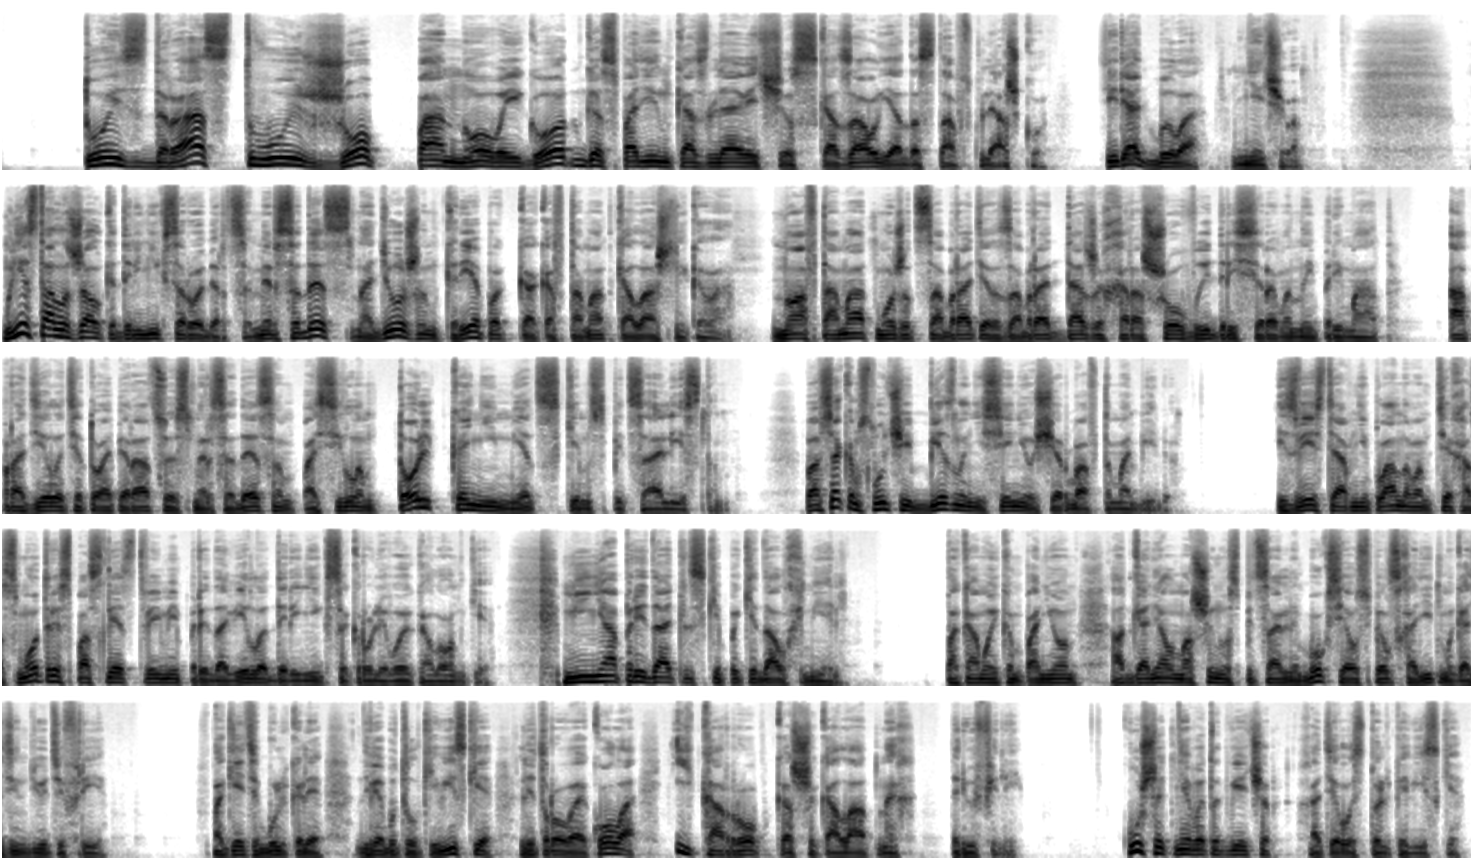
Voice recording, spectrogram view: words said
То есть здравствуй, жопа, Новый год, господин Козлявич, сказал я, достав фляжку. Терять было нечего. Мне стало жалко Дреникса Робертса. «Мерседес» надежен, крепок, как автомат Калашникова. Но автомат может собрать и разобрать даже хорошо выдрессированный примат. А проделать эту операцию с «Мерседесом» по силам только немецким специалистам. Во всяком случае, без нанесения ущерба автомобилю. Известие о внеплановом техосмотре с последствиями придавило Дереникса к рулевой колонке. Меня предательски покидал хмель. Пока мой компаньон отгонял машину в специальный бокс, я успел сходить в магазин Duty Free. В пакете булькали две бутылки виски, литровая кола и коробка шоколадных трюфелей. Кушать мне в этот вечер хотелось только виски.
